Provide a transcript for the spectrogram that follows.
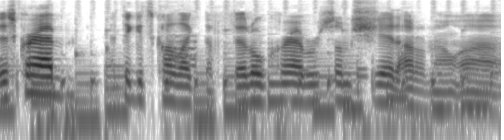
This crab, I think it's called, like, the fiddle crab or some shit. I don't know, uh...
